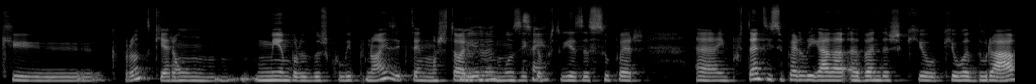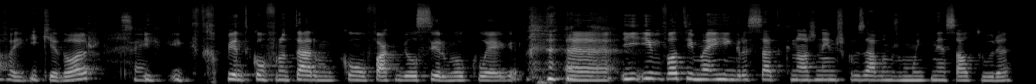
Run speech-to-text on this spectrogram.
que, que, pronto, que era um membro dos Colipnóis e que tem uma história uhum, na música sim. portuguesa super uh, importante e super ligada a, a, bandas que eu, que eu adorava e, e que adoro e, e, que de repente confrontar-me com o facto de ele ser meu colega uh, e, e volta e meia é engraçado que nós nem nos cruzávamos muito nessa altura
